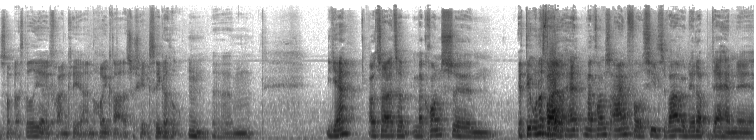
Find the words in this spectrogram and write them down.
som der stadig er i Frankrig, er en høj grad af social sikkerhed. Mm. Øhm, ja, Og så altså Macrons... Øh, ja, det understreger for, han, Macrons egen forudsigelse var jo netop, da han øh,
